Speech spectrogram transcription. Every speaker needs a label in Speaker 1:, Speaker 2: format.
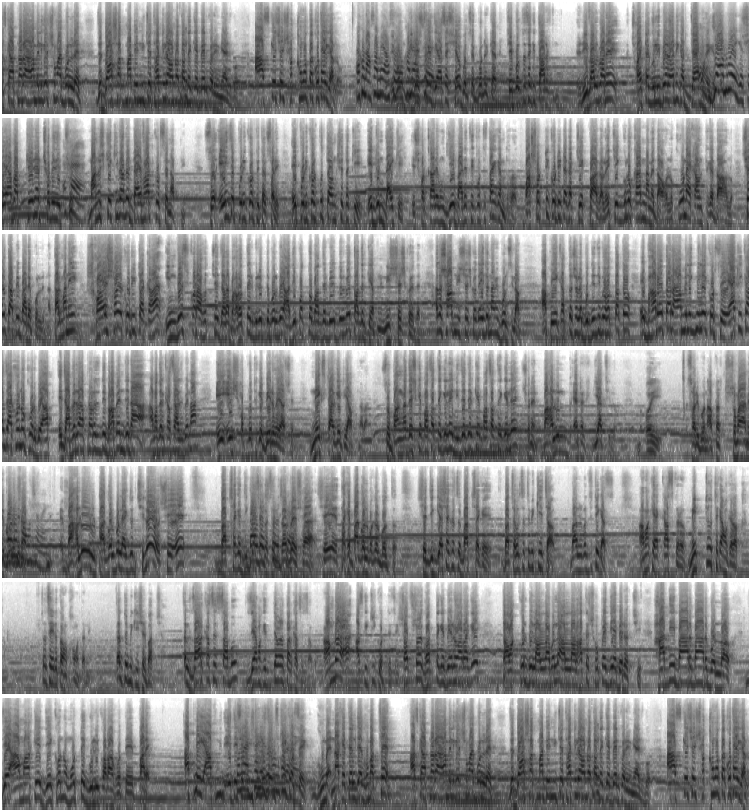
Speaker 1: আজকে আপনারা আওয়ামী লীগের সময় বললেন যে দশ হাত মাটির নিচে থাকলেও আমরা তাদেরকে বের করে নিয়ে আসব। আজকে সেই সক্ষমতা কোথায় গেল?
Speaker 2: এখন আসামে আছে ওখানে আছে।
Speaker 1: যে আছে সেও বলছে বোনের ক্যাপ সে বলতেছে কি তার রিভলভারে ছয়টা গুলি বের হয়নি আর জ্যাম হয়ে গেছে।
Speaker 2: জ্যাম হয়ে গেছে।
Speaker 1: সে আবার ট্রেনের ছবি দিচ্ছে।
Speaker 2: হ্যাঁ।
Speaker 1: মানুষকে কীভাবে ডাইভার্ট করছেন আপনি? সো এই যে পরিকল্পিত সরি এই পরিকল্পিত কি? এর জন্য দায়ী কে? এই সরকার এবং যে বাইরে থেকে করতে তাকে কেন বাষট্টি কোটি টাকার চেক পাওয়া গেল। এই কার নামে দেওয়া হলো? কোন অ্যাকাউন্ট থেকে দেওয়া হলো? সেটা তো আপনি বাইরে পড়লেন না। তার মানে শয়ে শয়ে কোটি টাকা ইনভেস্ট করা হচ্ছে যারা ভারতের বিরুদ্ধে বলবে, আধিপত্যবাদের বিরুদ্ধে বলবে, তাদেরকে আপনি নিঃশেষ করে দেন। আচ্ছা সব নিঃশেষ করে দেন। এই জন্য আমি বলছিলাম, আপনি একাত্তর সালে বুদ্ধিজীবী হত্যা তো এই ভারত আর আওয়ামী লীগ মিলে করছে। একই কাজ এখনও করবে। জাবেররা আপনারা যদি ভাবেন যে না, আমাদের কাছে আসবে না এই এই শব্দ থেকে বের হয়ে আসেন। নেক্সট টার্গেটই আপনারা। সো বাংলাদেশকে বাঁচাতে গেলে নিজেদেরকে বাঁচাতে গেলে শোনেন বাহালুল একটা ইয়া ছিল। ওই সরি বোন আপনার সময় আমি বলে দিলাম। বাহালুল পাগল বলে একজন ছিল সে বাচ্চাকে জিজ্ঞাসা করছে দরবেশ হ্যাঁ সে তাকে পাগল পাগল বলতো। সে জিজ্ঞাসা করছে বাচ্চাকে বাচ্চা বলছে তুমি কি চাও? বাহালুল বলছে ঠিক আছে আমাকে এক কাজ করো মৃত্যু থেকে আমাকে রক্ষা করো। তো এটা তো আমার ক্ষমতা নেই। তাহলে তুমি কিসের বাচ্চা? তাহলে যার কাছে চাবো যে আমাকে দিতে পারে তার কাছে চাবো। আমরা আজকে কি করতেছি? সবসময় ঘর থেকে বের হওয়ার আগে তাওয়াক্কুল বিল আল্লাহ বলে আল্লাহর হাতে সোপে দিয়ে বেরোচ্ছি। হাদি বারবার বলল যে আমাকে যে কোনো মুহূর্তে গুলি করা হতে পারে। আপনি আপনি এই দেশের ইন্টেলিজেন্স কি করছে? ঘুমে নাকে তেল দিয়ে ঘুমাচ্ছেন? আজকে আপনারা আওয়ামী লীগের সময় বললেন যে দশ হাত মাটির নিচে থাকলেও আমরা তাদেরকে বের করে নিয়ে আসব। আজকে সেই সক্ষমতা কোথায় গেল?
